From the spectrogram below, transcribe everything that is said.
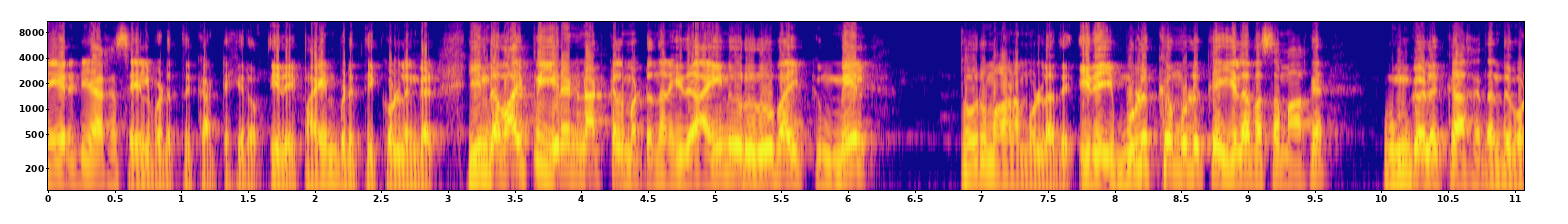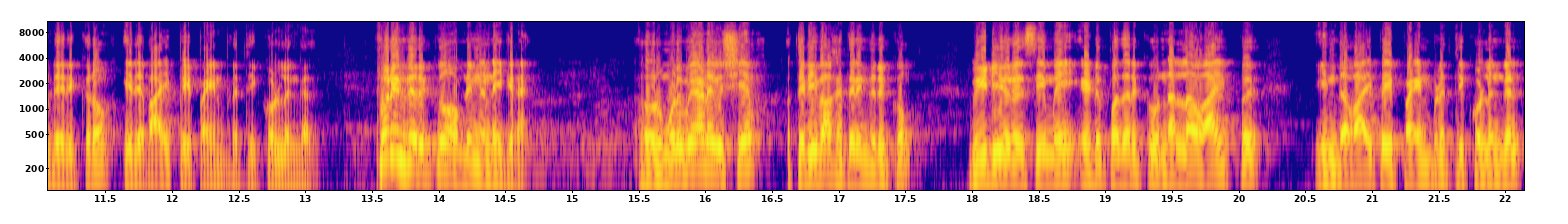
நேரடியாக செயல்படுத்தி காட்டுகிறோம். இதை பயன்படுத்திக் கொள்ளுங்கள். இந்த வாய்ப்பு இரண்டு நாட்கள் மட்டும்தான். இது ஐநூறு ரூபாய்க்கு மேல் பெருமானம் உள்ளது. இதை முழுக்க முழுக்க இலவசமாக உங்களுக்காக தந்து கொண்டிருக்கிறோம். இதை வாய்ப்பை பயன்படுத்திக் கொள்ளுங்கள். புரிந்திருக்கும் அப்படின்னு நினைக்கிறேன். ஒரு முழுமையான விஷயம் தெளிவாக தெரிந்திருக்கும். வீடியோ ரெசியூமை எடுப்பதற்கு ஒரு நல்ல வாய்ப்பு. இந்த வாய்ப்பை பயன்படுத்திக் கொள்ளுங்கள்.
